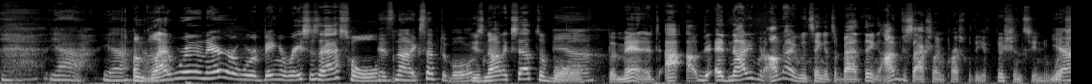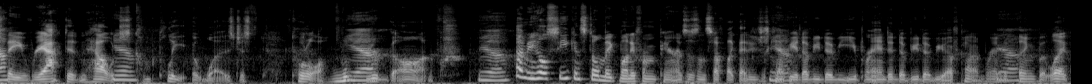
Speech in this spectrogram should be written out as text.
yeah, yeah. I'm glad uh-huh. we're in an era where being a racist asshole is not acceptable. is not acceptable. Yeah. But man, it, I, I, not even I'm not even saying it's a bad thing. I'm just actually impressed with the efficiency in which Yeah. they reacted and how Yeah. just complete it was. Just total. Whoop, Yeah. You're gone. yeah, I mean, he'll see. he can still make money from appearances and stuff like that. He just can't Yeah. be a WWE branded, WWF kind of branded Yeah. thing. But like,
